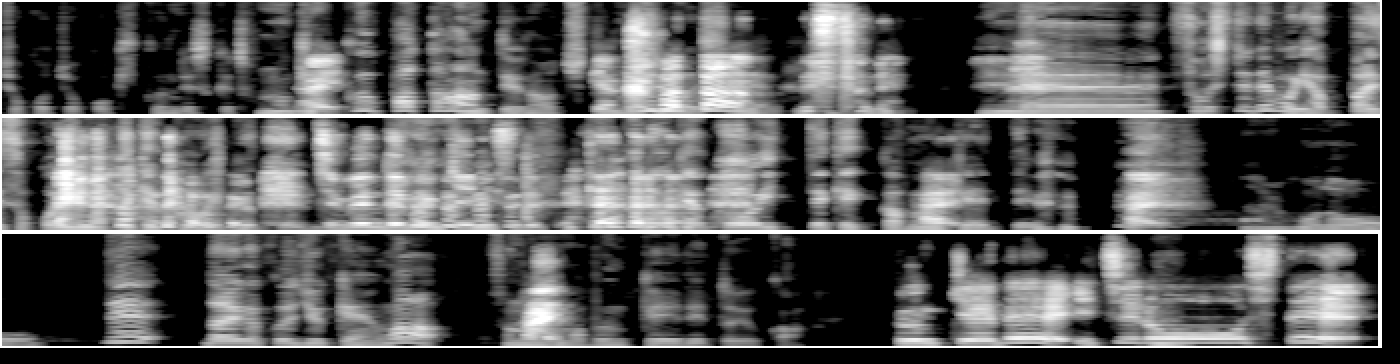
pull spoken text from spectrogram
ちょこちょこ聞くんですけど、そのはい。逆パターンっていうのはちょっと面逆パ白いですね。ターンでしたね。へえ。そしてでもやっぱりそこにまた逆を行くっていうね。自分で文系にするって。逆の逆を言って結果文はい。系っていう。はい。なるほど。で、大学受験はそのはい。まま文系でというか。文系で一うん。浪して、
